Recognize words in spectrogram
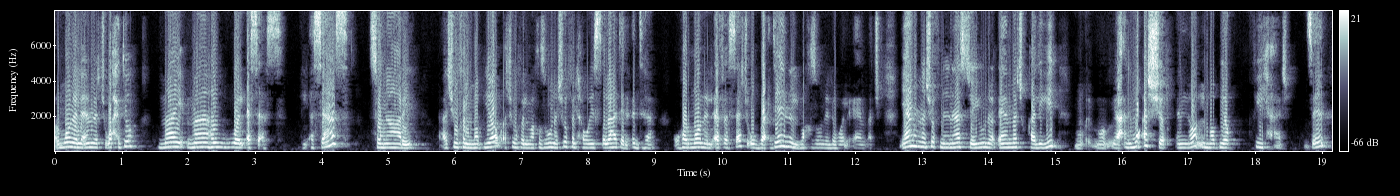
هرمون ال AMH وحده ما ما هو الأساس. الأساس سوناري. أشوف المبيض أشوف المخزون أشوف الحويصلات نعدها وهرمون ال FSH وبعدين المخزون اللي هو ال AMH يعني ما شفنا ناس جايون ال AMH قليل يعني مؤشر إنه المبيض فيه حاجة. زين؟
